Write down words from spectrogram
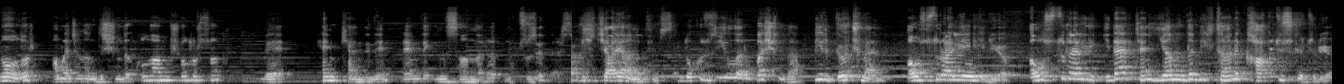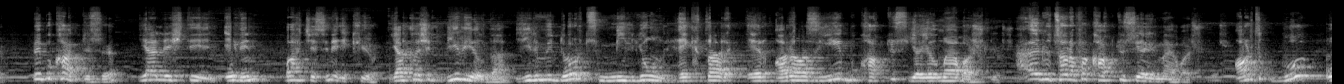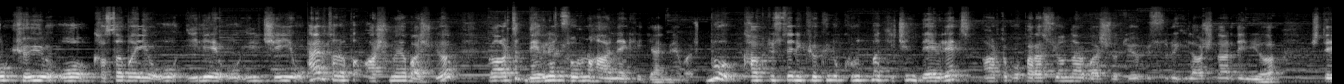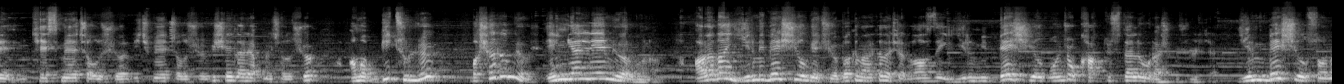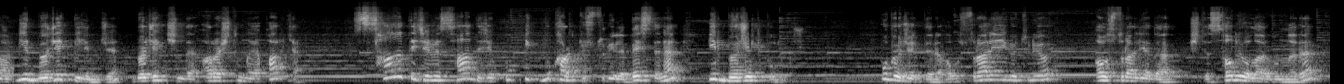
ne olur? Amacının dışında kullanmış olursun ve hem kendini hem de insanları mutsuz edersin. Bir hikaye anlatayım size. 1900 yılların başında bir göçmen Avustralya'ya gidiyor. Avustralya'ya giderken yanında bir tane kaktüs götürüyor. Ve bu kaktüsü yerleştiği evin bahçesine ekiyor. Yaklaşık bir yılda 24 milyon hektar er araziyi bu kaktüs yayılmaya başlıyor. Her tarafa kaktüs yayılmaya başlıyor. Artık bu o köyü, o kasabayı, o ili, o ilçeyi her tarafı aşmaya başlıyor ve artık devlet sorunu haline gelmeye başlıyor. Bu kaktüslerin kökünü kurutmak için devlet artık operasyonlar başlatıyor. Bir sürü ilaçlar deniyor. İşte kesmeye çalışıyor, biçmeye çalışıyor, bir şeyler yapmaya çalışıyor. Ama bir türlü başaramıyor. Engelleyemiyor bunu. Aradan 25 yıl geçiyor. Bakın arkadaşlar az değil 25 yıl boyunca o kaktüslerle uğraşmış ülke. 25 yıl sonra bir böcek bilimci böcek içinde araştırma yaparken sadece ve sadece bu, bu kaktüs türüyle beslenen bir böcek buluyor. Bu böcekleri Avustralya'ya götürüyor. Avustralya'da işte salıyorlar bunları.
